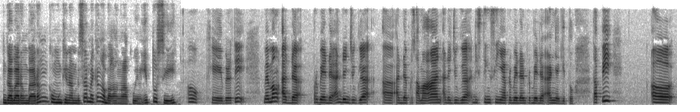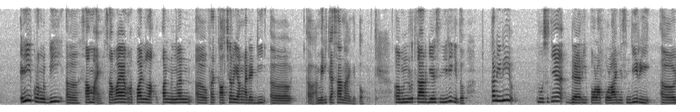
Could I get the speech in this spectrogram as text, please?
nggak bareng-bareng, kemungkinan besar mereka nggak bakal ngelakuin itu sih. Oke, berarti memang ada perbedaan dan juga uh, ada persamaan, ada juga distingsinya perbedaan-perbedaannya gitu. Tapi uh, ini kurang lebih uh, sama ya, sama yang apa dilakukan dengan uh, culture yang ada di uh, uh, Amerika sana gitu. Uh, menurut Kardia sendiri gitu, kan ini maksudnya dari pola-polanya sendiri, uh,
